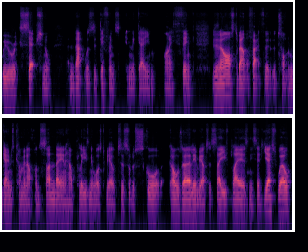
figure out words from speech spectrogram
we were exceptional. And that was the difference in the game, I think. He was then asked about the fact that the Tottenham game's coming up on Sunday and how pleasing it was to be able to sort of score goals early and be able to save players. And he said, yes, well,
